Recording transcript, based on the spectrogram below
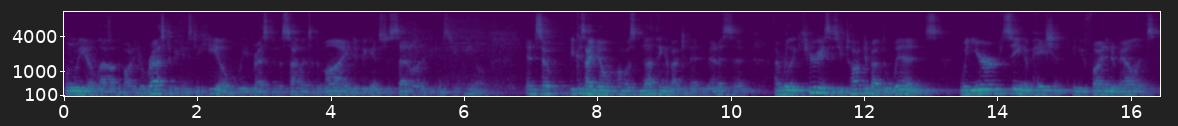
when we allow the body to rest, it begins to heal. When we rest in the silence of the mind, it begins to settle and it begins to heal. And so, because I know almost nothing about Tibetan medicine, I'm really curious as you talked about the winds, when you're seeing a patient and you find an imbalance,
